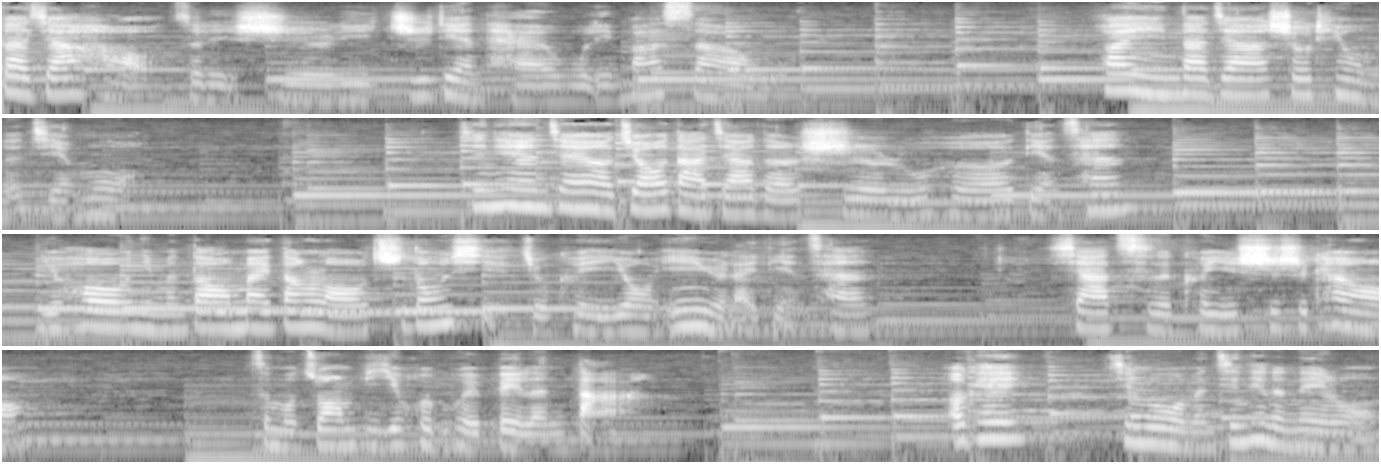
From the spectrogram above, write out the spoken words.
大家好，这里是荔枝电台五零八四二五，欢迎大家收听我们的节目。今天将要教大家的是如何点餐。以后你们到麦当劳吃东西就可以用英语来点餐，下次可以试试看哦。这么装逼会不会被人打？OK，进入我们今天的内容。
